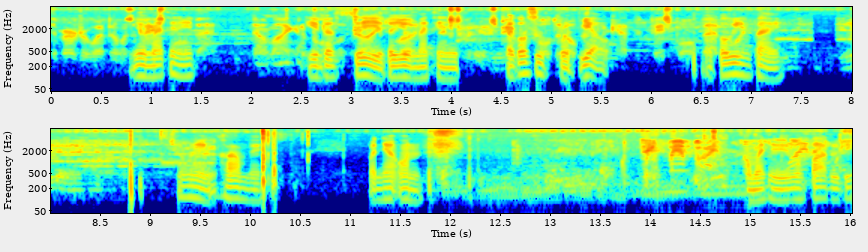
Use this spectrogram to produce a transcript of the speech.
The murder weapon was a Yung baseball matinee. bat. Now lying in a Yung pool of dusty, dried ito yung blood matinee. next to a newspaper แล้วก็สุด folded กด open เดี่ยว by Captain Baseball แล้ว Bat ก็วิ่ง Boy. ไปช่างแม่งข้ามเลย ปัญญาอ่อน Take vampire. เอาไม้ทีนี้มาฟาดดูดิ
